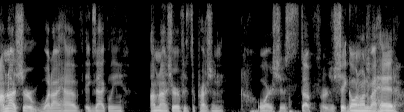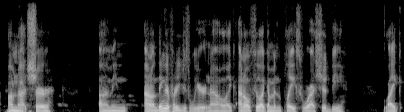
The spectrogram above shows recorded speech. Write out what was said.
I'm not sure what I have exactly. I'm not sure if it's depression or it's just stuff or just shit going on in my head. I'm not sure. I mean, I don't know, things are pretty just weird now. Like I don't feel like I'm in a place where I should be. Like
